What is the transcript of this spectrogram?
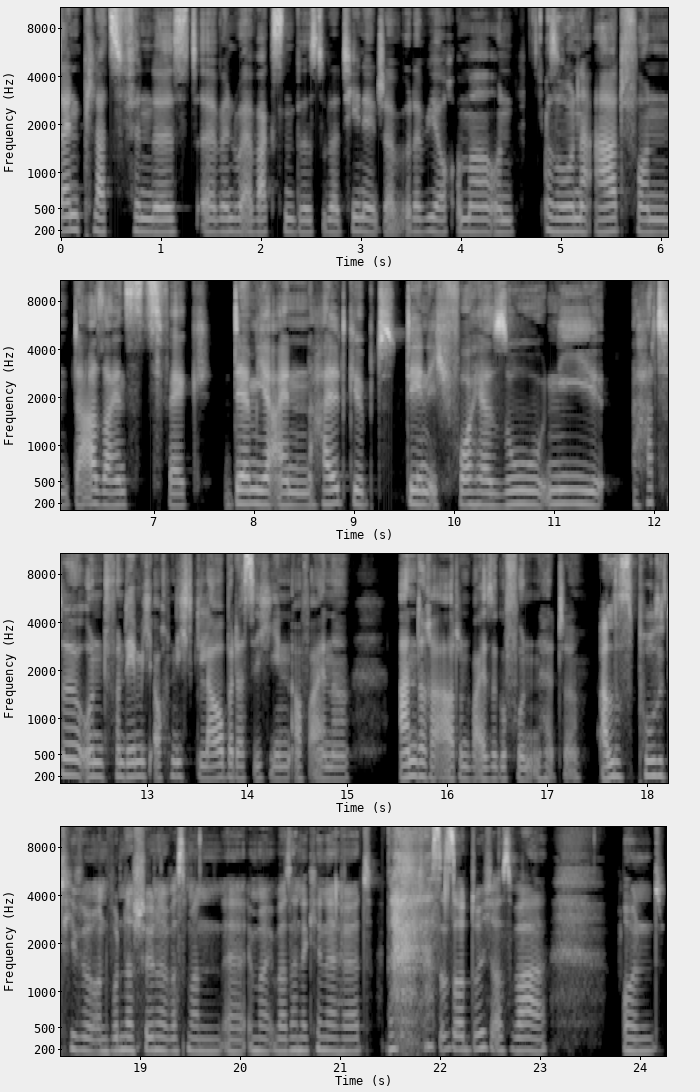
deinen Platz findest, äh, wenn du erwachsen bist oder Teenager oder wie auch immer und so eine Art von Daseinszweck, der mir einen Halt gibt, den ich vorher so nie hatte und von dem ich auch nicht glaube, dass ich ihn auf eine andere Art und Weise gefunden hätte. Alles Positive und Wunderschöne, was man äh, immer über seine Kinder hört, das ist auch durchaus wahr. Und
